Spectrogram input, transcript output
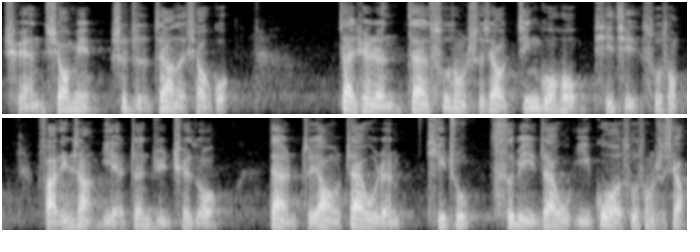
权消灭是指这样的效果：债权人在诉讼时效经过后提起诉讼，法庭上也证据确凿，但只要债务人提出此笔债务已过诉讼时效，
